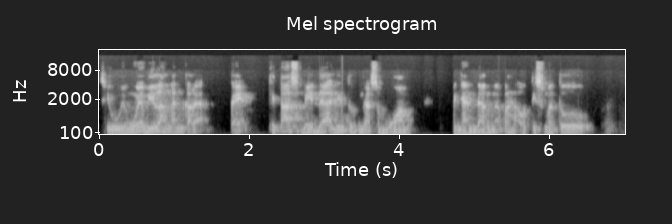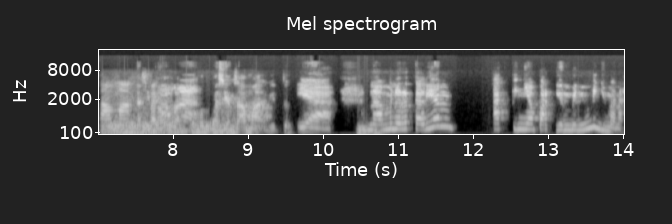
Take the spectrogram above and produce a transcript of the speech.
si Wuyung Wuyung bilang kan kalau kayak kita beda gitu, nggak semua penyandang apa autisme tuh Sama. kasih Sama. melakukan komunikasi yang sama gitu. Iya. Hmm. Nah, menurut kalian aktingnya Park Yoon Bin ini gimana?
